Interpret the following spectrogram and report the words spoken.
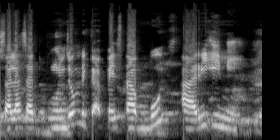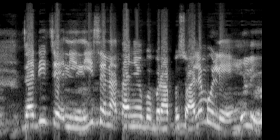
salah satu pengunjung dekat pesta boots hari ini. Jadi Cik Lily, saya nak tanya beberapa soalan boleh? Boleh.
